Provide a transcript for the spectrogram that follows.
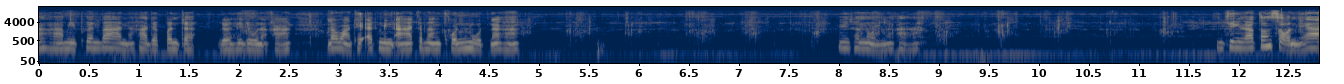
นะคะ มีเพื่อนบ้านนะคะ เดี๋ยวเปิ้ลจะเดินให้ดูนะคะ ระหว่างที่แอดมินอาร์ตกำลังค้นหมุดนะคะนี่ถนนนะคะ จริงๆแล้วต้นสนเนี่ย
